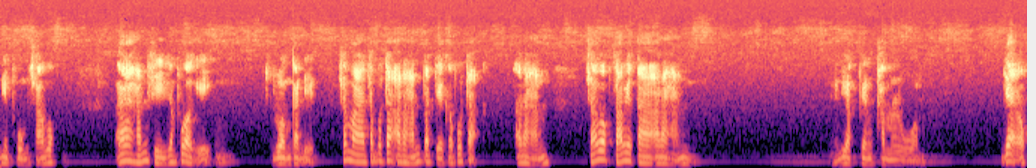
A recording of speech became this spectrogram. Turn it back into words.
นี่ภูมิสาวกอรหันสี่จำพวกอีก รวมกันอีก สมาสัมพุทธอรหันต์ปเจกพุทธอรหันต์สาวกสาวิกาอรหันต์เรียกเป็นคำรวม แยกออก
